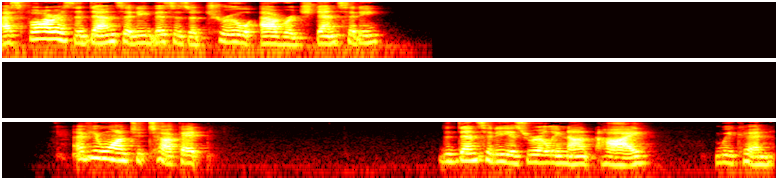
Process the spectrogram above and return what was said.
As far as the density, this is a true average density. If you want to tuck it, the density is really not high. We can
